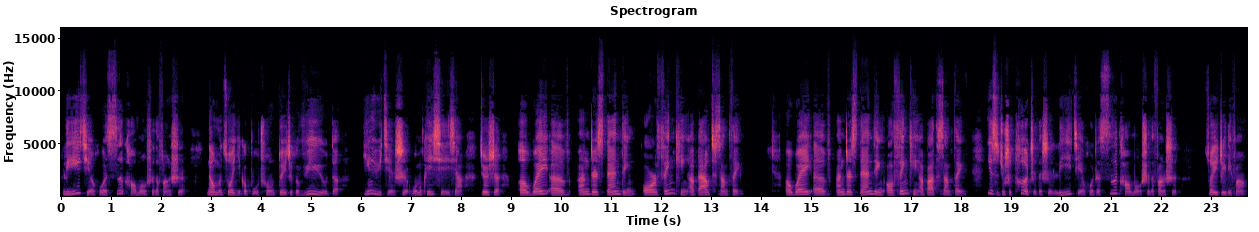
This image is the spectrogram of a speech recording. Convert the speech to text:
理解或思考某事的方式。那我们做一个补充，对这个 view 的英语解释，我们可以写一下，就是 a way of understanding or thinking about something。a way of understanding or thinking about something，意思就是特指的是理解或者思考某事的方式。所以这个地方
